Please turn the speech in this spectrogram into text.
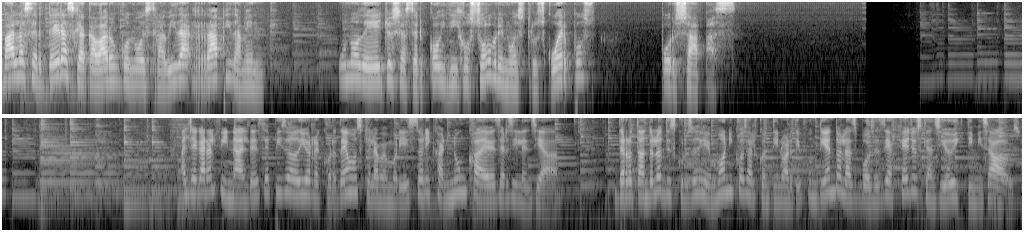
Balas certeras que acabaron con nuestra vida rápidamente. Uno de ellos se acercó y dijo sobre nuestros cuerpos por zapas. Al llegar al final de este episodio, recordemos que la memoria histórica nunca debe ser silenciada, derrotando los discursos hegemónicos al continuar difundiendo las voces de aquellos que han sido victimizados.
